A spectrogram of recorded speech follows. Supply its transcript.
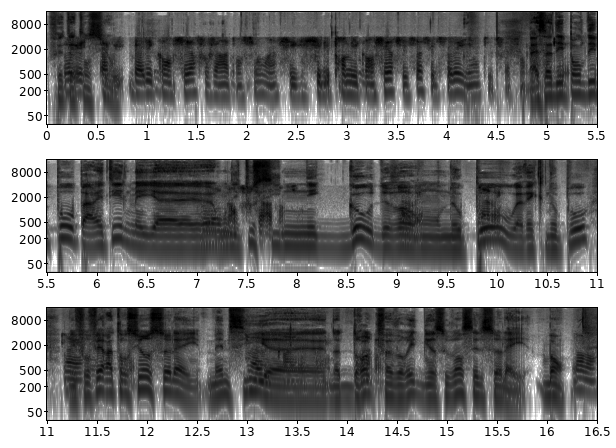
Faites Oui, attention. Ah oui. bah, les cancers, faut faire attention. hein. C'est les premiers cancers, c'est ça, c'est le soleil, hein, de toute façon. Bah, ça dépend des peaux, paraît-il, mais y a- on non, est tous inégaux devant nos peaux ou avec nos peaux. Mais il faut faire attention au soleil, même si euh, notre drogue favorite, bien souvent, c'est le soleil. Bon, Non, non,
